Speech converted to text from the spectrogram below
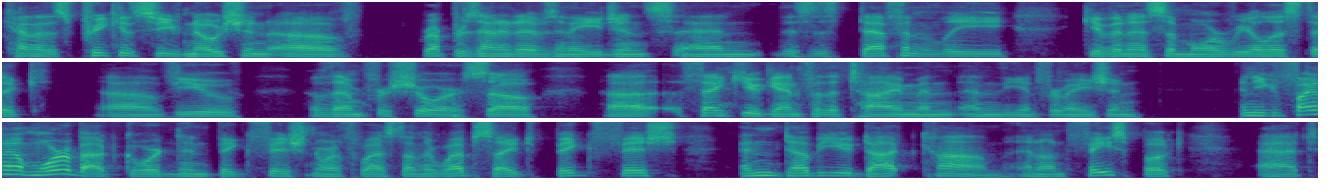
kind of this preconceived notion of representatives and agents, and this has definitely given us a more realistic uh, view of them for sure. So, uh, thank you again for the time and, and the information. And you can find out more about Gordon and Big Fish Northwest on their website, bigfishnw.com, and on Facebook at,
